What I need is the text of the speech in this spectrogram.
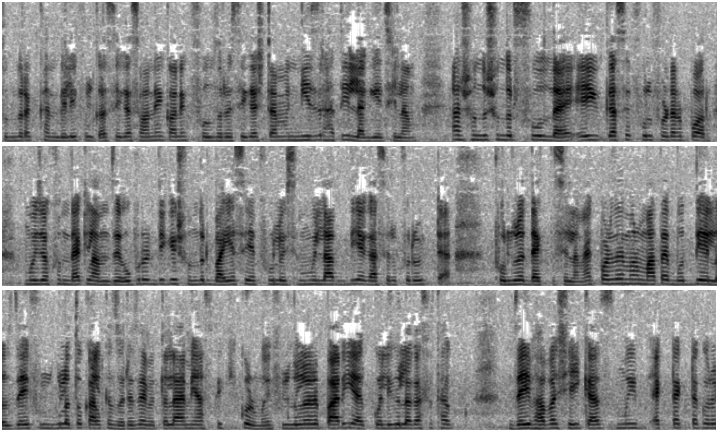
সুন্দর একখান বেলি ফুল গাছ, এই গাছে অনেক অনেক ফুল ধরেছে। গাছটা আমি নিজের হাতেই লাগিয়েছিলাম। আর সুন্দর সুন্দর ফুল দেয়। এই গাছে ফুল ফোটার পর মুই যখন দেখলাম যে উপরের দিকে সুন্দর বাইয়াছে ফুল হয়েছে মুই লাভ দিয়ে গাছের উপরে উঠটা ফুলগুলো দেখতেছিলাম। এক পর্যায়ে আমার মাথায় বুদ্ধি এলো যে, এই ফুলগুলো তো কালকে ঝরে যাবে, তাহলে আমি আজকে কি করব? এই ফুলগুলোর পারি আর কলিগুলো গাছে থাক যেই ভাবা সেই কাজ। মুই একটা একটা করে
